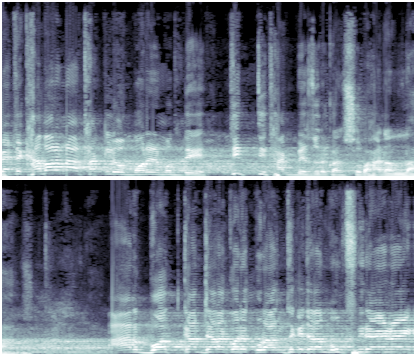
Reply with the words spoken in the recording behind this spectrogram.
পেটে খাবার না থাকলেও মনের মধ্যে তৃপ্তি থাকবে জোরে সুবাহান আল্লাহ আর কাজ যারা করে, কোরআন থেকে যারা মুখ ফিরায় নেয়,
